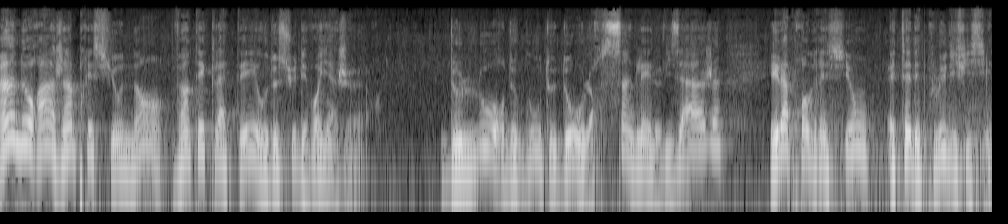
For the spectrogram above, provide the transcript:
un orage impressionnant vint éclater au-dessus des voyageurs. De lourdes gouttes d'eau leur cinglaient le visage, et la progression était des plus difficiles.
